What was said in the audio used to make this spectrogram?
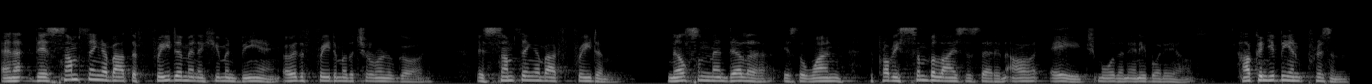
And uh, there's something about the freedom in a human being. Oh, the freedom of the children of God. There's something about freedom Nelson Mandela is the one who probably symbolizes that in our age more than anybody else. How can you be in prison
